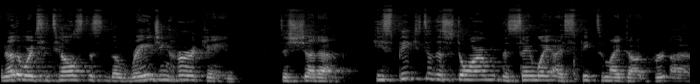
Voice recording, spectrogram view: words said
In other words, he tells this, the raging hurricane to shut up. He speaks to the storm the same way I speak to my dog, uh.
